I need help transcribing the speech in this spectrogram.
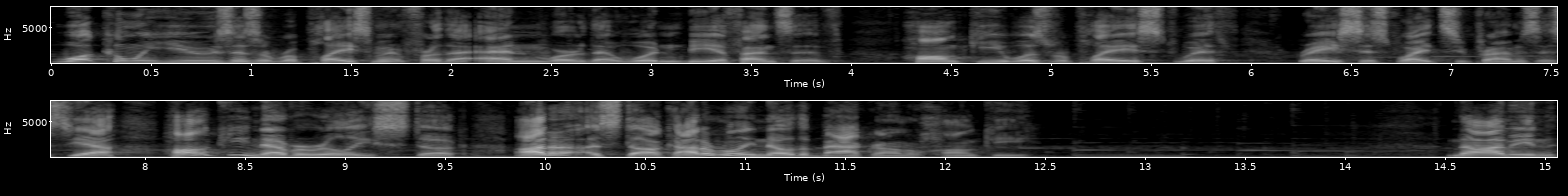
What can we use as a replacement for the N word that wouldn't be offensive? Honky was replaced with racist white supremacist. Yeah, honky never really stuck. I don't stuck. I don't really know the background of honky. No, I mean,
